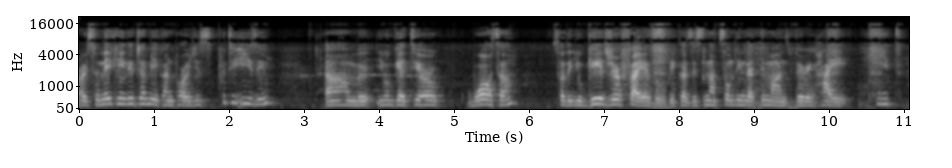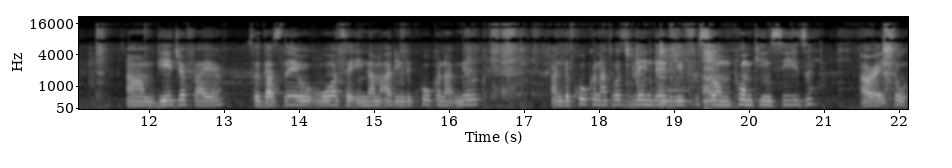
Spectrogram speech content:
All right, so making the Jamaican porridge is pretty easy. Um, you get your water so that you gauge your fire though because it's not something that demands very high heat. Um, gauge your fire. So that's the water in. I'm adding the coconut milk. And the coconut was blended with some pumpkin seeds. All right, so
